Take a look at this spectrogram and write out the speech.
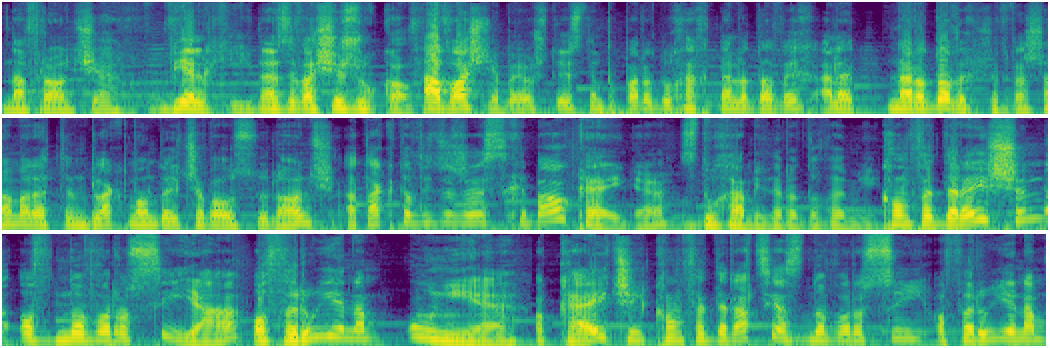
na froncie. Wielki, nazywa się Żukow. A właśnie, bo ja już tu jestem po paru duchach narodowych, ale narodowych, przepraszam, ale ten Black Monday trzeba usunąć, a tak to widzę, że jest chyba okej, nie? Z duchami narodowymi. Confederation of Noworosja oferuje nam Unię, okej? Czyli Konfederacja z Noworosji oferuje nam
